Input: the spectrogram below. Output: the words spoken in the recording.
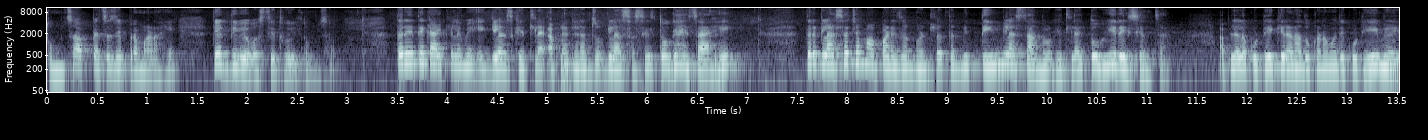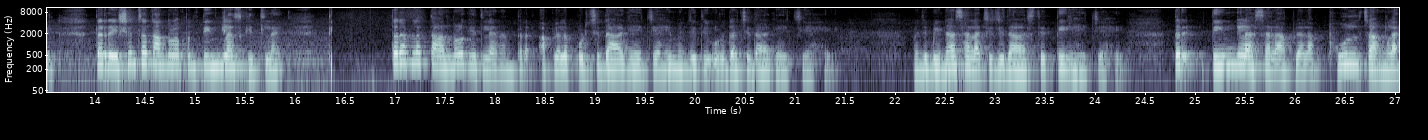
तुमचं आप्याचं जे प्रमाण आहे ते अगदी व्यवस्थित होईल तुमचं. तर इथे काय केलं? मी एक ग्लास घेतला आहे आपल्या घरात जो ग्लास असेल तो घ्यायचा आहे. तर ग्लासाच्या मापाने जर म्हटलं तर मी तीन ग्लास तांदूळ घेतला आहे तोही रेशनचा आपल्याला कुठेही किराणा दुकानामध्ये कुठेही मिळेल. तर रेशनचा तांदूळ आपण तीन ग्लास घेतला आहे तर आपला तांदूळ घेतल्यानंतर आपल्याला पुढची डाळ घ्यायची आहे. म्हणजे ती उडदाची डाळ घ्यायची आहे. म्हणजे बिना सालाची जी डाळ असते ती घ्यायची आहे. तर तीन ग्लासाला आपल्याला फुल चांगला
